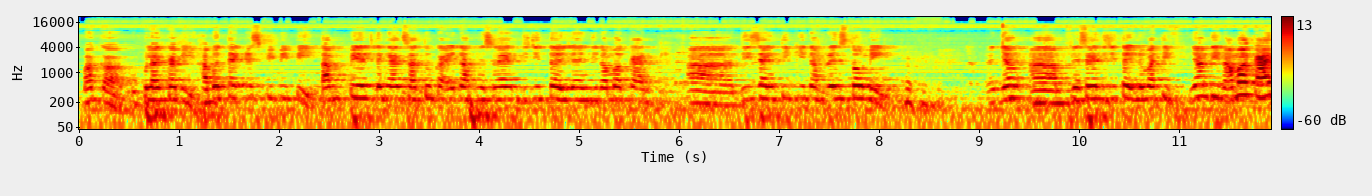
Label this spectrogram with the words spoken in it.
Maka kumpulan kami Habertech SPPP tampil dengan satu kaedah penyelesaian digital yang dinamakan uh, design thinking dan brainstorming. Yang uh, penyelesaian digital inovatif. Yang dinamakan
